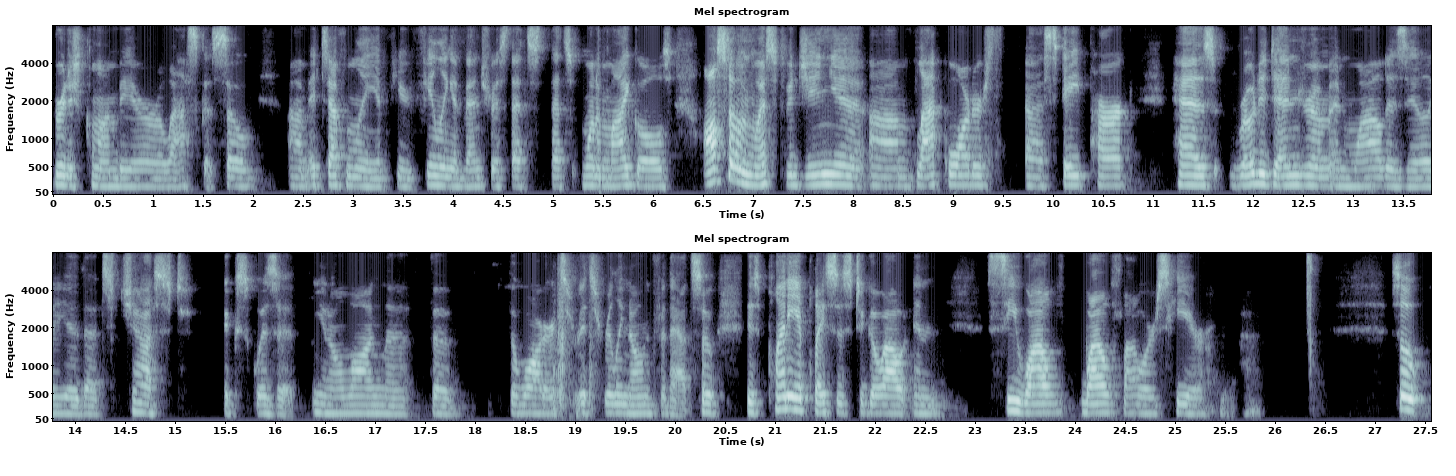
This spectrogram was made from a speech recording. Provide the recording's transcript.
British Columbia or Alaska. So um, it definitely, if you're feeling adventurous, that's that's one of my goals. Also in West Virginia, um, Blackwater uh, State Park has rhododendron and wild azalea that's just exquisite, you know, along the, the, the water. It's, it's really known for that. So there's plenty of places to go out and see wild wildflowers here. So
